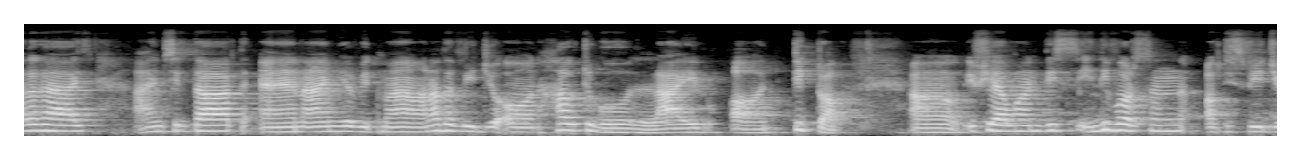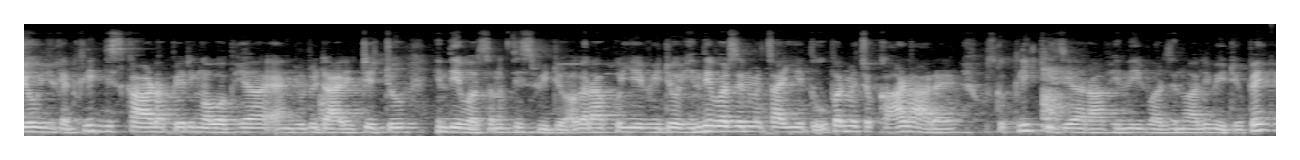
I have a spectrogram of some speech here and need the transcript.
Hello guys, I'm Siddharth and I'm here with my another video on how to go live on TikTok Uh, if you want this Hindi version of this video, you can click this card appearing over here and you'll be directed to Hindi version of this video. अगर आपको ये वीडियो हिंदी वर्जन में चाहिए तो ऊपर में जो कार्ड आ रहा है उसको क्लिक कीजिए और आप हिंदी वर्जन वाली वीडियो पे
